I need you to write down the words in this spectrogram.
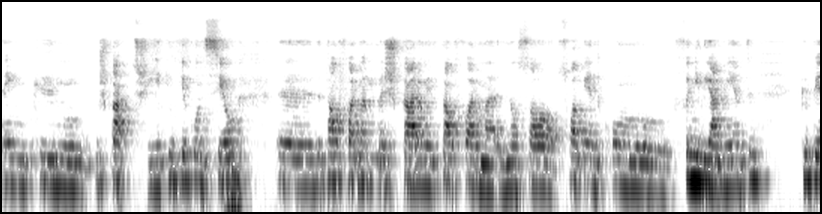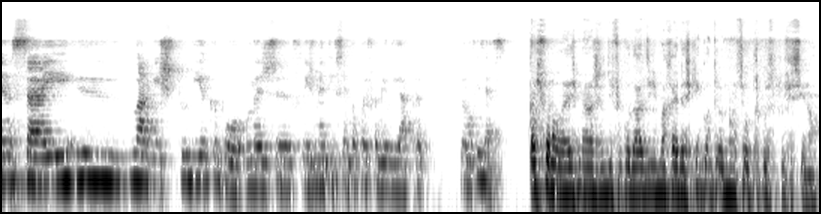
em que um, os factos e aquilo que aconteceu uh, de tal forma me machucaram e de tal forma, não só pessoalmente como familiarmente, que pensei, uh, largo isto tudo e acabou, mas uh, felizmente tive sempre apoio familiar para que eu não fizesse. Quais foram as maiores dificuldades e barreiras que encontrou no seu percurso profissional?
